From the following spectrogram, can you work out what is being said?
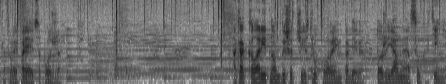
которая появится позже. А как колоритно он дышит через трубку во время побега. Тоже явная отсылка к тени.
